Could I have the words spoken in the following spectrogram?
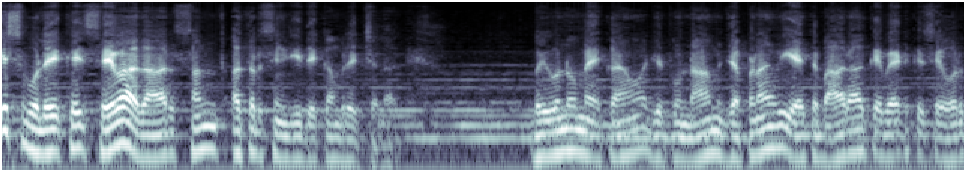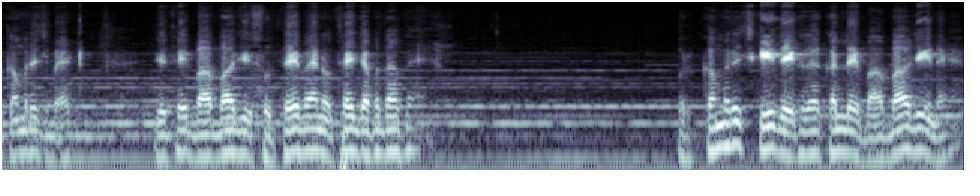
ਇਸ ਬੋਲੇ ਕੇ ਸੇਵਾਦਾਰ ਸੰਤ ਅਤਰ ਸਿੰਘ ਜੀ ਦੇ ਕਮਰੇ ਚਲਾ ਗਿਆ। ਬਈ ਉਹਨੂੰ ਮੈਂ ਕਹਾਂ, ਜੇ ਤੂੰ ਨਾਮ ਜਪਣਾ ਵੀ ਹੈ, ਤੇ ਬਾਹਰ ਆ ਕੇ ਬੈਠ, ਕਿਸੇ ਹੋਰ ਕਮਰੇ 'ਚ ਬੈਠ। ਜਿੱਥੇ ਬਾਬਾ ਜੀ ਸੁੱਤੇ ਬੈਨ ਉੱਥੇ ਜਪਦਾ ਪੈ ਔਰ ਕਮਰੇ 'ਚ ਕੀ ਦੇਖਦਾ? ਕੱਲੇ ਬਾਬਾ ਜੀ ਨੇ।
